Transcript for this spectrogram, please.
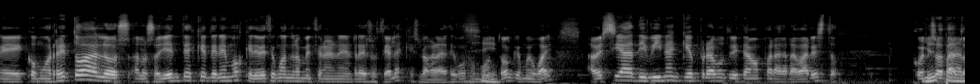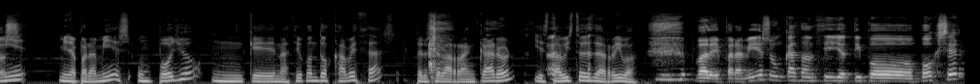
eh, como reto a los, a los oyentes que tenemos, que de vez en cuando nos mencionan en redes sociales, que se lo agradecemos un Sí. montón, que es muy guay, a ver si adivinan qué programa utilizamos para grabar esto. Con Yo, esos para datos. mí, mira, para mí es un pollo mm, que nació con dos cabezas, pero se la arrancaron y está visto desde arriba. Vale, para mí es un calzoncillo tipo boxer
